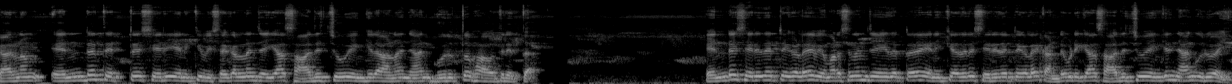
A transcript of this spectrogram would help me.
കാരണം എന്റെ തെറ്റ് ശരി എനിക്ക് വിശകലനം ചെയ്യാൻ സാധിച്ചു എങ്കിലാണ് ഞാൻ ഗുരുത്വഭാവത്തിലെത്തുക. എന്റെ ശരിതെറ്റുകളെ വിമർശനം ചെയ്തിട്ട് എനിക്കതിൽ ശരിതെറ്റുകളെ കണ്ടുപിടിക്കാൻ സാധിച്ചു എങ്കിൽ ഞാൻ ഗുരുവായി.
